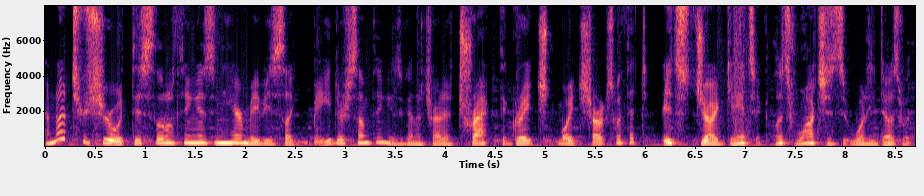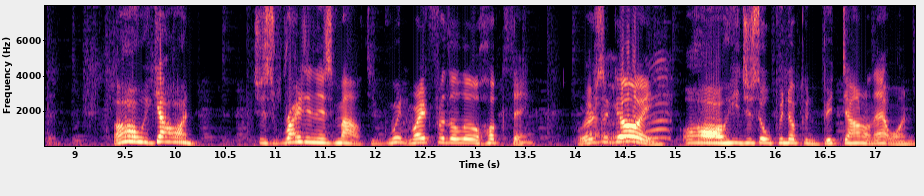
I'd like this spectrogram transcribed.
I'm not too sure what this little thing is in here. Maybe it's like bait or something. He's gonna try to track the great white sharks with it. It's gigantic. Let's watch his, what he does with it. Oh, he got one! Just right in his mouth. He went right for the little hook thing. Where's it going? Oh, he just opened up and bit down on that one.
